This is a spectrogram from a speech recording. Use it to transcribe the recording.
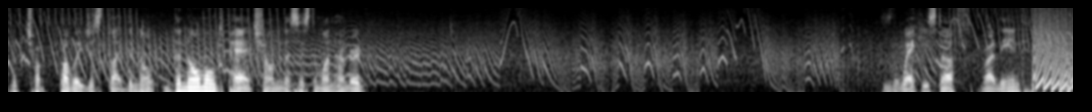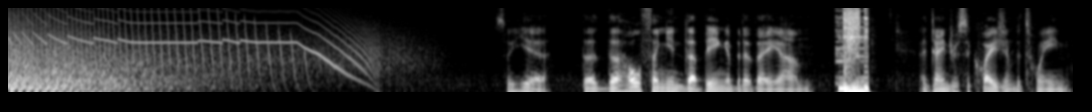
With probably just like the, the normal patch on the System 100. This is the wacky stuff right at the end. So yeah, the the whole thing ended up being a bit of a um, a dangerous equation between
